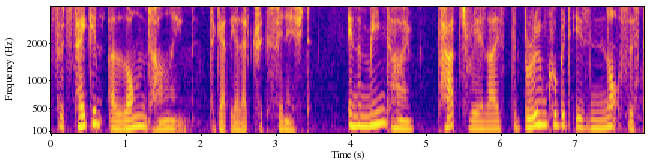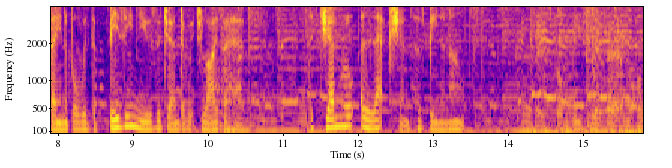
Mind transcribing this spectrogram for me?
So it's taken a long time to get the electrics finished. In the meantime, Pat's realised the broom cupboard is not sustainable with the busy news agenda which lies ahead. The general election has been announced. From BCFM on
